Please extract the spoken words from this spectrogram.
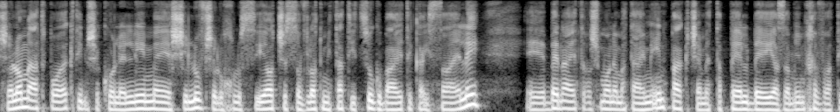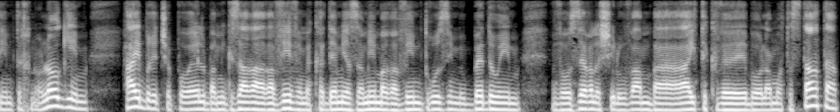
של לא מעט פרויקטים שכוללים אה, שילוב של אוכלוסיות שסובלות מתת ייצוג בהייטק הישראלי. אה, בין היתר 8200 אימפקט שמטפל ביזמים חברתיים טכנולוגיים הייבריד שפועל במגזר הערבי ומקדם יזמים ערבים דרוזים ובדואים ועוזר לשילובם בהייטק ובעולמות הסטארט-אפ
